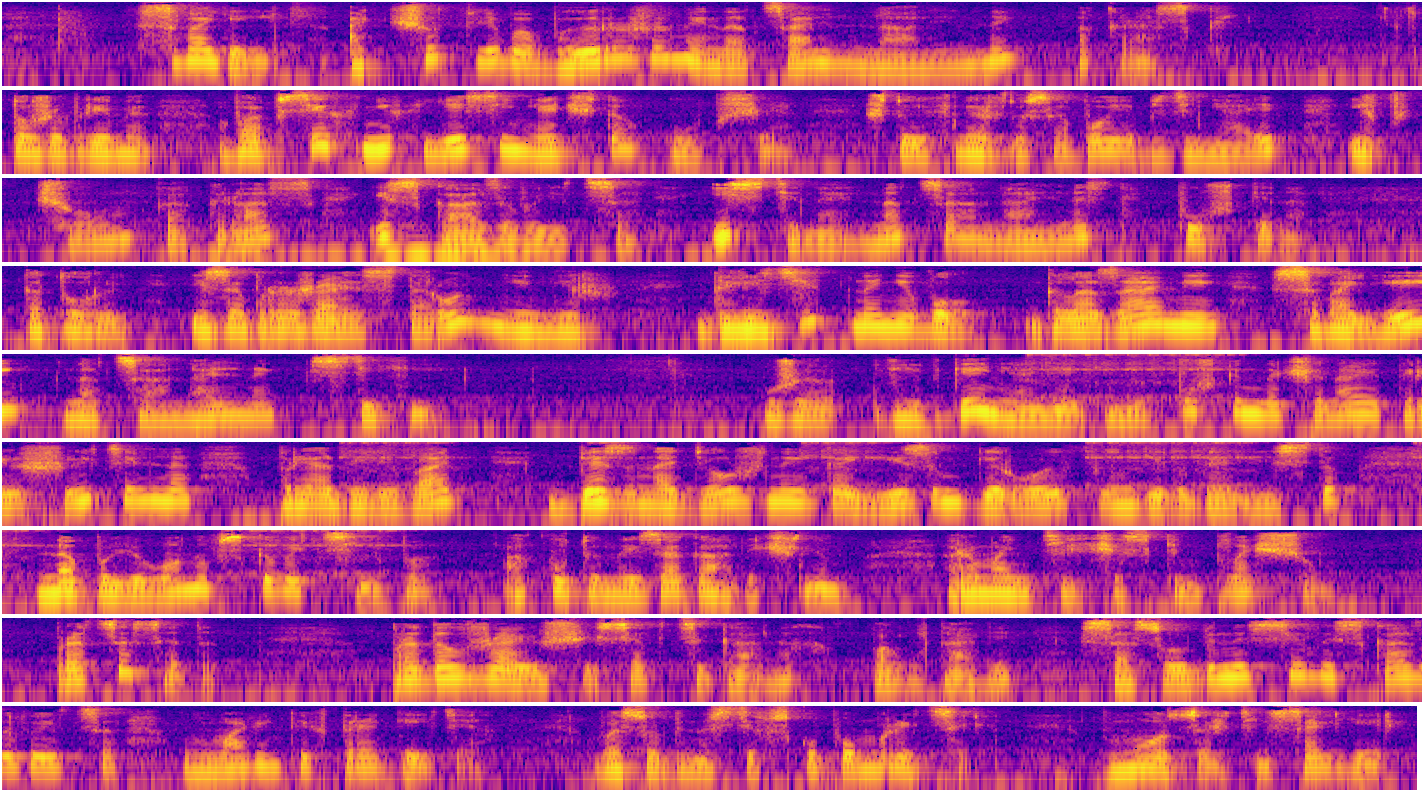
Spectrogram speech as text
своей отчетливо выраженной национальной окраской. В то же время во всех них есть и нечто общее, что их между собой объединяет и в чем как раз и сказывается истинная национальность Пушкина, который изображая сторонний мир, глядит на него глазами своей национальной стихии. Уже в Евгении Онегине Пушкин начинает решительно преодолевать безнадежный эгоизм героев-индивидуалистов наполеоновского типа, окутанный загадочным романтическим плащом. Процесс этот продолжающийся в «Цыганах» в Полтаве, с особенной силой сказывается в маленьких трагедиях, в особенности в «Скупом рыцаре», в Моцарте и Сальере,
